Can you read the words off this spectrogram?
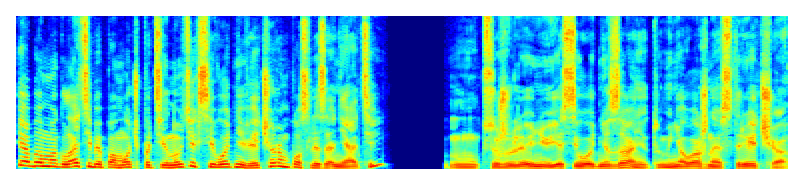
Я бы могла тебе помочь потянуть их сегодня вечером после занятий?» «К сожалению, я сегодня занят, у меня важная встреча,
